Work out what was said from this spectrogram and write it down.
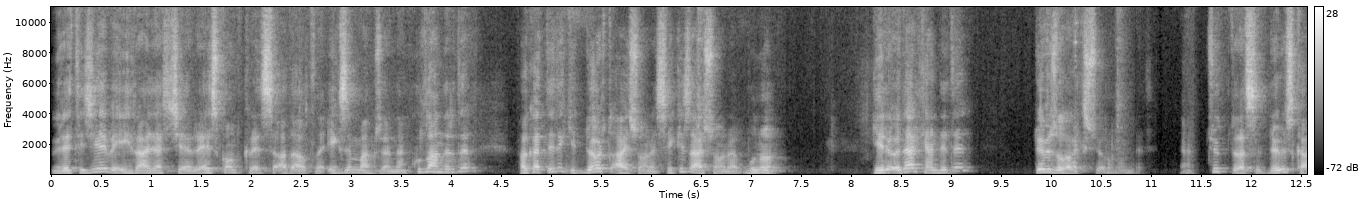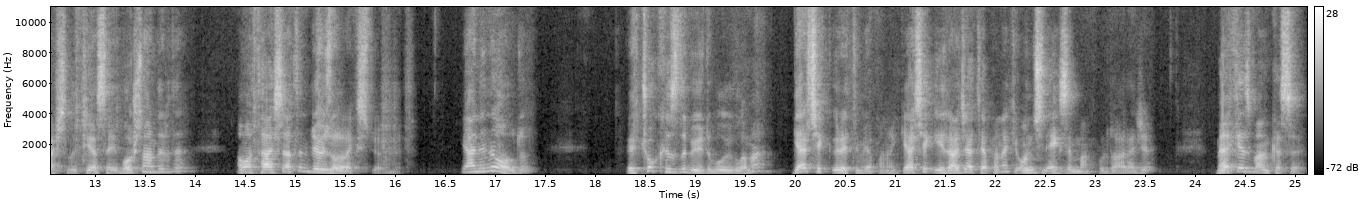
üreticiye ve ihracatçıya reskont kredisi adı altında Exim Bank üzerinden kullandırdı. Fakat dedi ki 4 ay sonra 8 ay sonra bunu geri öderken dedi döviz olarak istiyorum bunu dedi. Yani Türk lirası döviz karşılığı piyasayı borçlandırdı ama tahsilatını döviz olarak istiyorum dedi. Yani ne oldu? Ve çok hızlı büyüdü bu uygulama. Gerçek üretim yapana, gerçek ihracat yapana ki onun için Exim Bank burada aracı. Merkez Bankası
